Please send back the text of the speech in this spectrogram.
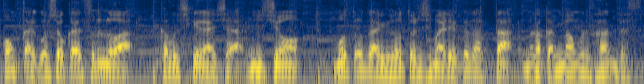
今回ご紹介するのは株式会社日音元代表取締役だった村上守さんです。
